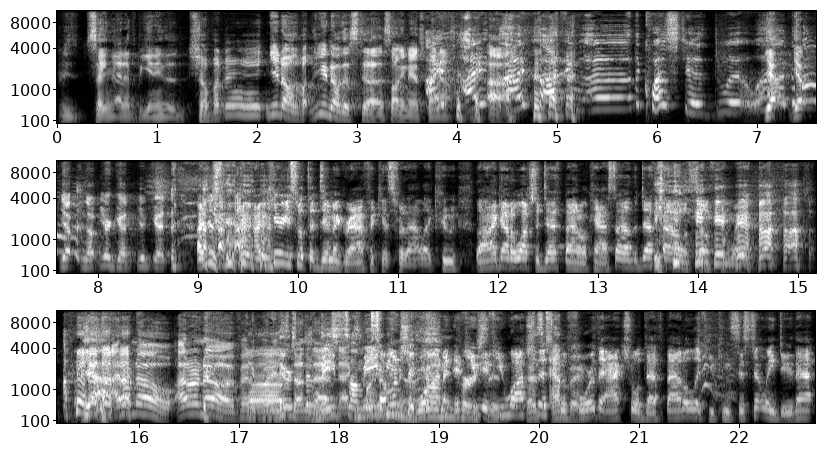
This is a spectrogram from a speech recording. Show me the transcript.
be saying that at the beginning of the show, but eh, you know, you know this uh, song and dance by I, now. I, Uh, I thought uh, the question. What? Yep, yep, yep. Nope, you're good. You're good. I just I, I'm curious what the demographic is for that. Like, who I got to watch the death battle cast? Uh, the death battle itself can wait. yeah, I don't know. I don't know if anybody's There's done that. maybe next somebody- week. Someone should comment if you if you watch That's this epic. before the actual death battle. If you consistently do that,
